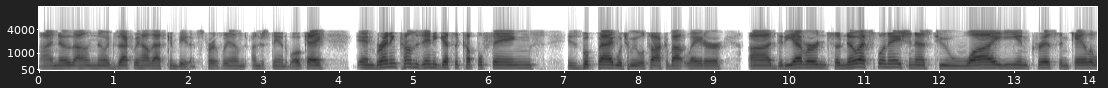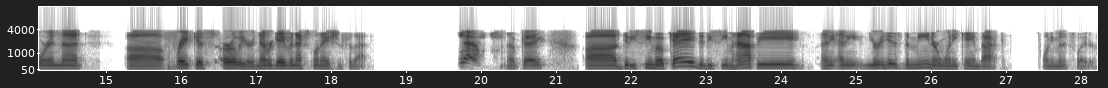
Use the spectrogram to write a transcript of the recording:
I know I know exactly how that can be. That's perfectly un- understandable. Okay. And Brennan comes in, he gets a couple things, his book bag, which we will talk about later. Uh, did he ever? So no explanation as to why he and Chris and Kayla were in that uh, fracas earlier. Never gave an explanation for that. No, Okay. Uh, did he seem okay? Did he seem happy? Any any your his demeanor when he came back twenty minutes later.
